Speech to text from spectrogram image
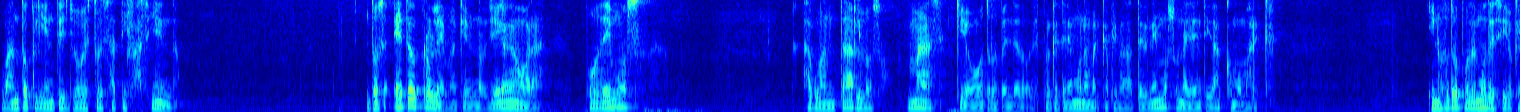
cuánto cliente yo estoy satisfaciendo. Entonces, estos problemas que nos llegan ahora, podemos aguantarlos más que otros vendedores, porque tenemos una marca privada, tenemos una identidad como marca. Y nosotros podemos decir, ok,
